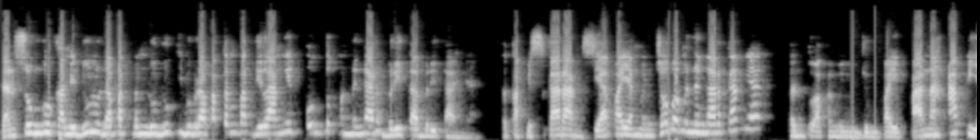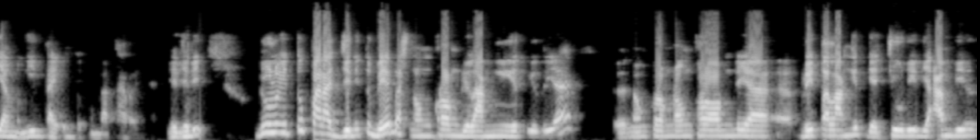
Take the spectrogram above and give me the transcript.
Dan sungguh kami dulu dapat menduduki beberapa tempat di langit untuk mendengar berita-beritanya. Tetapi sekarang siapa yang mencoba mendengarkannya tentu akan menjumpai panah api yang mengintai untuk membakarnya. Ya, jadi dulu itu para jin itu bebas nongkrong di langit gitu ya nongkrong-nongkrong dia eh, berita langit dia curi dia ambil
